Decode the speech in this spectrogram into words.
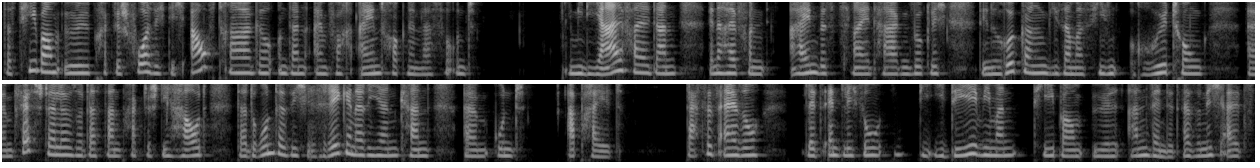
das Teebaumöl praktisch vorsichtig auftrage und dann einfach eintrocknen lasse und im Idealfall dann innerhalb von ein bis zwei Tagen wirklich den Rückgang dieser massiven Rötung ähm, feststelle, sodass dann praktisch die Haut darunter sich regenerieren kann ähm, und abheilt. Das ist also letztendlich so die Idee, wie man Teebaumöl anwendet. Also nicht als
